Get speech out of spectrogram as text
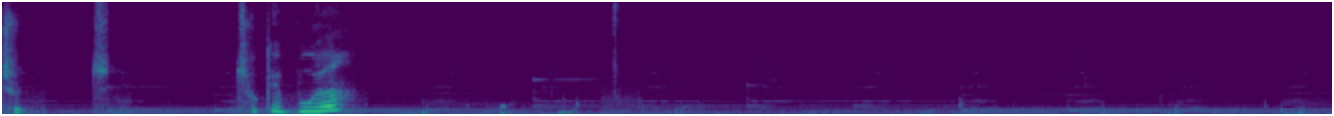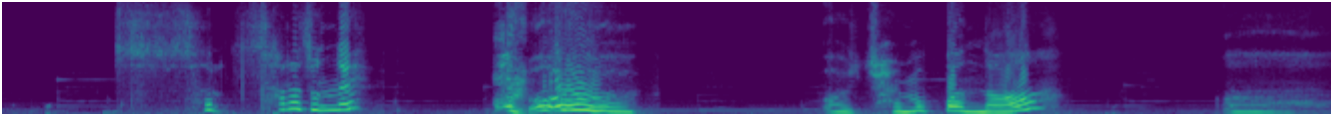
저, 저, 저게 뭐야? 사, 사라졌네? 어, 어, 어, 잘못 봤나? 아...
